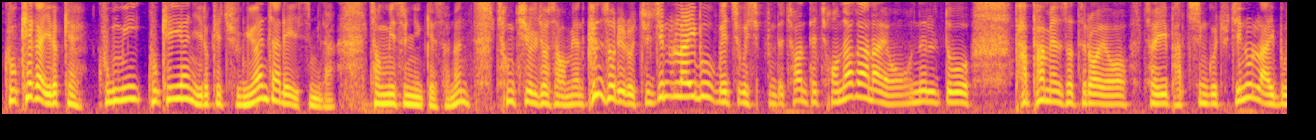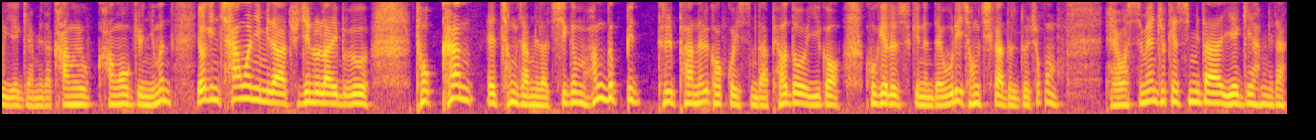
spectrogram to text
국회가 이렇게 국민 국회의원이 이렇게 중요한 자리에 있습니다. 정미수님께서는 청취율 조사 오면 큰 소리로 주진우 라이브 외치고 싶은데 저한테 전화가 안 와요. 오늘도 밥하면서 들어요. 저희 밥 친구 주진우 라이브 얘기합니다. 강호 강호규님은 여긴 창원입니다. 주진우 라이브 라이브 독한 애청자입니다. 지금 황금빛 들판을 걷고 있습니다. 벼도 이거 고개를 숙이는데 우리 정치가들도 조금 배웠으면 좋겠습니다. 얘기합니다.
